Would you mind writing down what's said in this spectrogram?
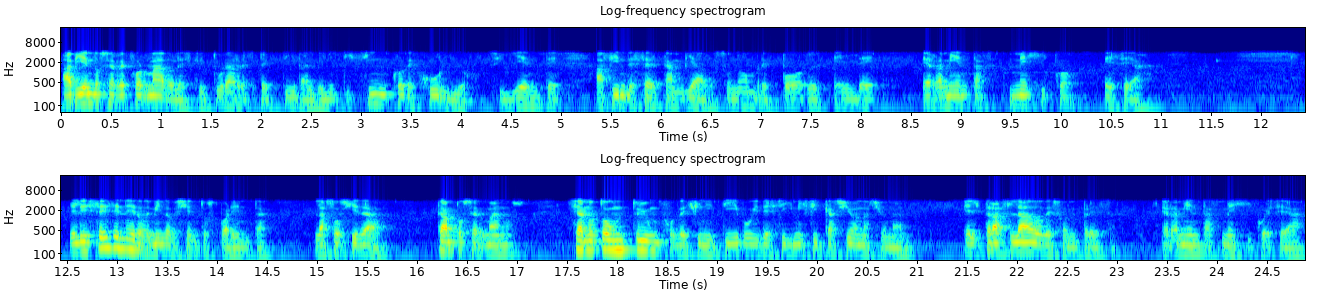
habiéndose reformado la escritura respectiva el 25 de julio siguiente a fin de ser cambiado su nombre por el de Herramientas México S.A. El 16 de enero de 1940, la sociedad Campos Hermanos se anotó un triunfo definitivo y de significación nacional, el traslado de su empresa, Herramientas México S.A.,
